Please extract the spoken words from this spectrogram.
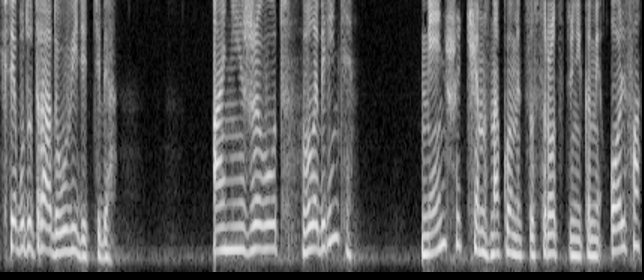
Все будут рады увидеть тебя». «Они живут в лабиринте?» Меньше, чем знакомиться с родственниками Ольфа,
